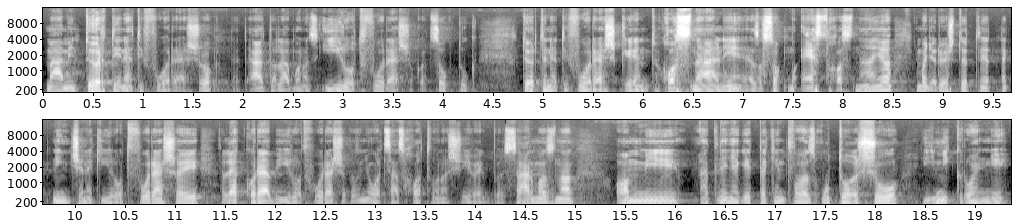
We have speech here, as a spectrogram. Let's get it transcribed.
mármint történeti források, tehát általában az írott forrásokat szoktuk történeti forrásként használni, ez a szakma ezt használja. A magyar őstörténetnek nincsenek írott forrásai, a legkorábbi írott források az 860-as évekből származnak, ami hát lényegét tekintve az utolsó, így mikronnyi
